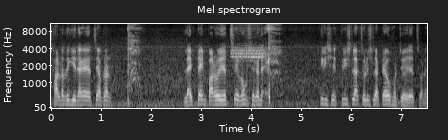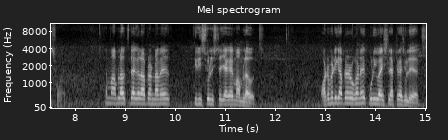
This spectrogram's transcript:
সালটাতে গিয়ে দেখা যাচ্ছে আপনার লাইফ টাইম পার হয়ে যাচ্ছে এবং সেখানে তিরিশে, তিরিশ লাখ, চল্লিশ লাখ টাকাও খরচা হয়ে যাচ্ছে অনেক সময়। মামলা হচ্ছে দেখা গেলো আপনার নামে তিরিশ চল্লিশটা জায়গায় মামলা হচ্ছে। অটোমেটিক আপনার ওখানে কুড়ি বাইশ লাখ টাকা চলে যাচ্ছে।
